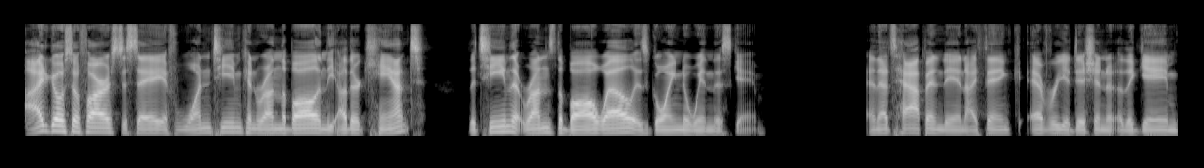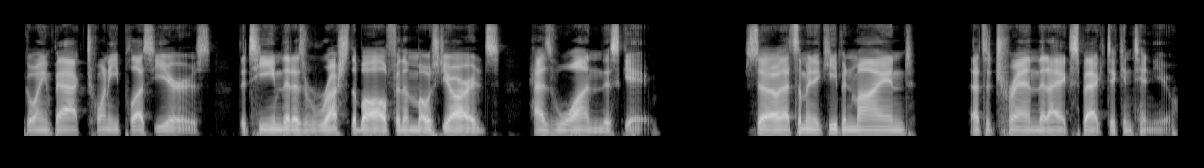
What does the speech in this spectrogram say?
I'd go so far as to say if one team can run the ball and the other can't, the team that runs the ball well is going to win this game. And that's happened in, I think, every edition of the game going back 20 plus years. The team that has rushed the ball for the most yards has won this game. So that's something to keep in mind. That's a trend that I expect to continue.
